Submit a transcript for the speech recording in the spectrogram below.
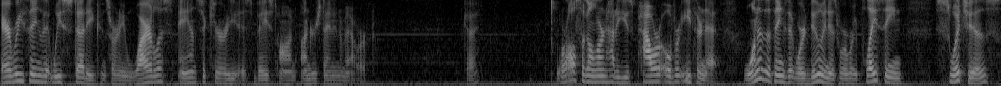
everything that we studied concerning wireless and security is based on understanding of network. Okay? We're also going to learn how to use power over Ethernet. One of the things that we're doing is we're replacing switches.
